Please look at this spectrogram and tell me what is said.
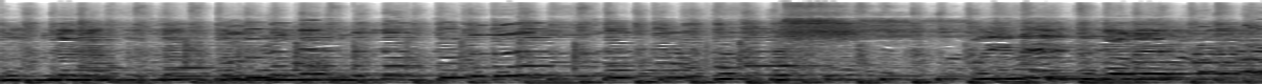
we need to Oye,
